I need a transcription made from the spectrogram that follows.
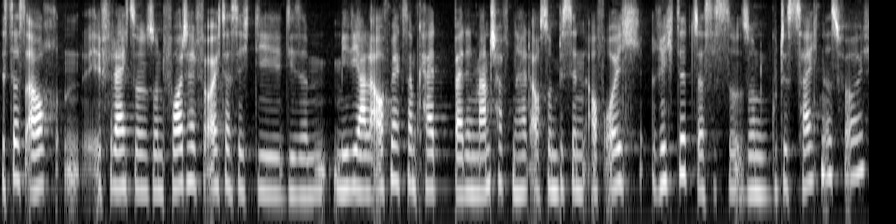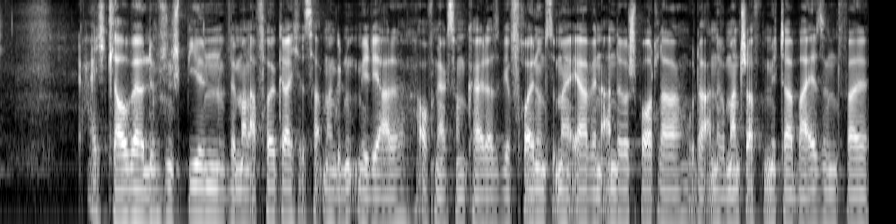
Ist das auch äh, vielleicht so, so ein Vorteil für euch, dass sich die, diese mediale Aufmerksamkeit bei den Mannschaften halt auch so ein bisschen auf euch richtet, dass es so, so ein gutes Zeichen ist für euch? Ja, ich glaube, bei Olympischen Spielen, wenn man erfolgreich ist, hat man genug mediale Aufmerksamkeit. Also wir freuen uns immer eher, wenn andere Sportler oder andere Mannschaften mit dabei sind, weil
